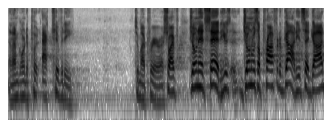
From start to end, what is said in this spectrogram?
And I'm going to put activity to my prayer. So I've, Jonah had said, he was, Jonah was a prophet of God. He had said, God,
